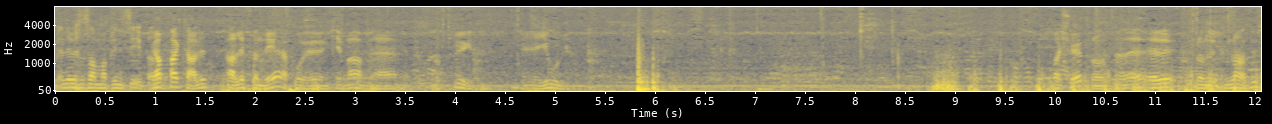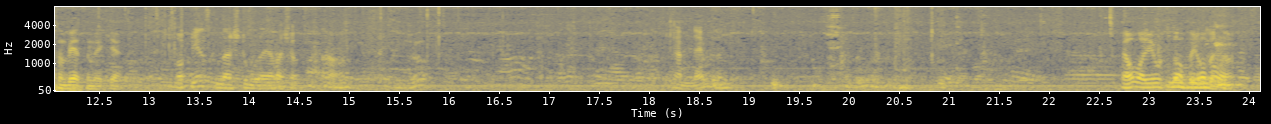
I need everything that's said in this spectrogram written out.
Men det är väl samma princip? Jag har faktiskt aldrig, aldrig funderat på hur en kebab är uppbyggd, är gjord. Vad köper de? Är är det från utomlands? Du som vet så mycket. Var finns de där stora jävla kötten? Ja. Ja, men det är väl en- Ja, vad har du gjort då på jobbet då?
